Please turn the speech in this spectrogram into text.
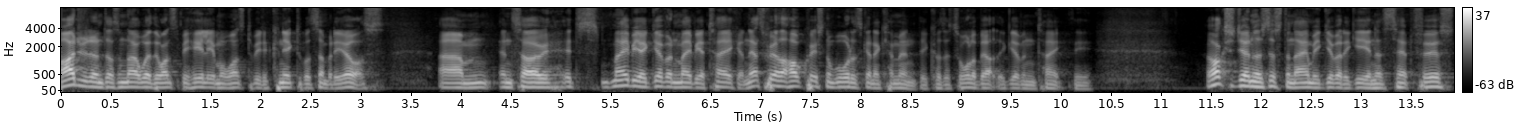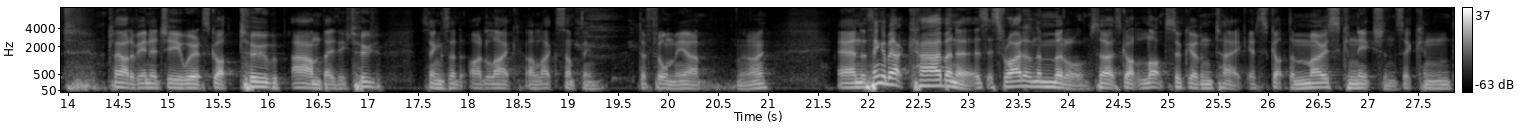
hydrogen doesn't know whether it wants to be helium or wants to be connected with somebody else. Um, and so it's maybe a give and maybe a take. And that's where the whole question of water is going to come in because it's all about the give and take there. Oxygen is just the name we give it again. It's that first cloud of energy where it's got two arms, basically two things that I'd like. I'd like something to fill me up, you know. And the thing about carbon is it's right in the middle, so it's got lots of give and take. It's got the most connections. It can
